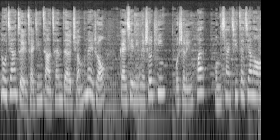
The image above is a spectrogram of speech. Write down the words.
陆家嘴财经早餐的全部内容，感谢您的收听，我是林欢，我们下期再见喽。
